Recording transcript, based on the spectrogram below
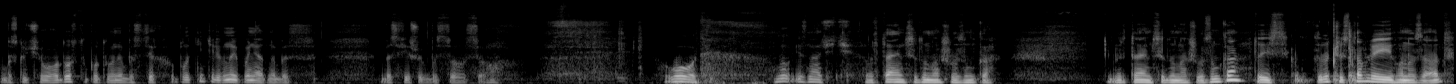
безключового доступу, то вони без цих уплотнителів, ну і понятно, без, без фішок, без цього всього. От. Ну і значить, вертаємося до нашого замка. Вертаємося до нашого замка. Тобто, коротше, ставлю я його назад.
